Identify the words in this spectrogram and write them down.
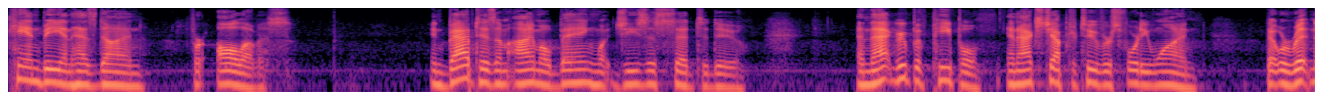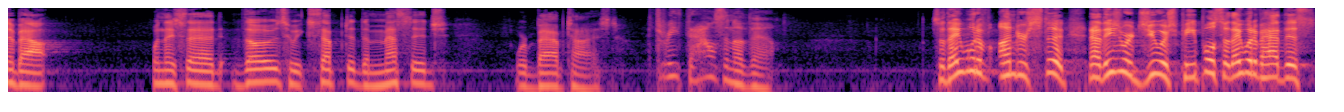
can be and has done for all of us. In baptism, I'm obeying what Jesus said to do. And that group of people in Acts chapter 2, verse 41, that were written about when they said, Those who accepted the message were baptized. 3,000 of them. So they would have understood. Now, these were Jewish people, so they would have had this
